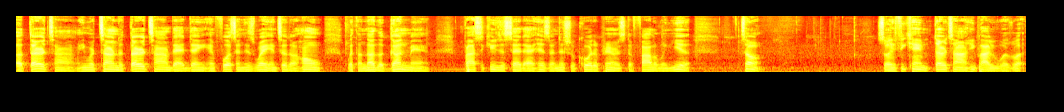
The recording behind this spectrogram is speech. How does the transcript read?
a, a, third time. He returned the third time that day and forcing his way into the home with another gunman. Prosecutors said at his initial court appearance the following year. So, so if he came the third time, he probably was what?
